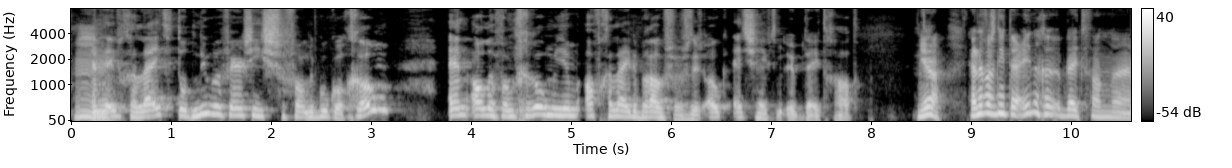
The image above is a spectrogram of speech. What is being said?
hmm. en heeft geleid tot nieuwe versies van de Google Chrome en alle van Chromium afgeleide browsers. Dus ook Edge heeft een update gehad. Ja, en dat was niet de enige update van uh,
